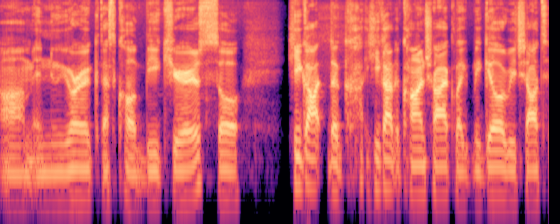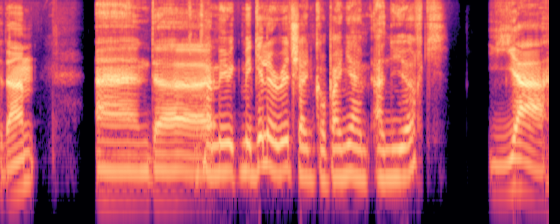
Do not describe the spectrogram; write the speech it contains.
um in New York that's called Be Cures. So he got the he got the contract. Like McGill reached out to them, and uh, McGill et Rich a une compagnie à, à New York. yeah.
